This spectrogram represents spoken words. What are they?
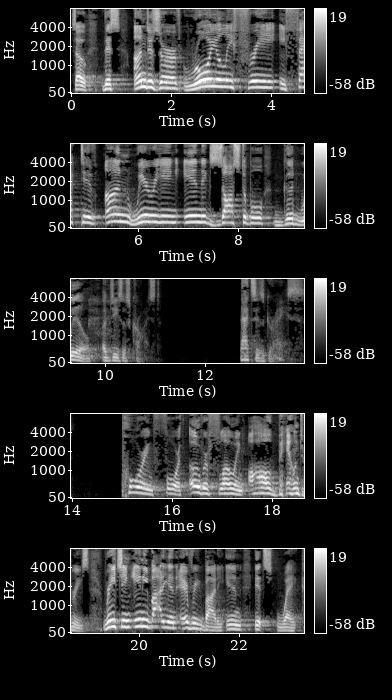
So, this undeserved, royally free, effective, unwearying, inexhaustible goodwill of Jesus Christ. That's His grace. pouring forth, overflowing all boundaries, reaching anybody and everybody in its wake.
